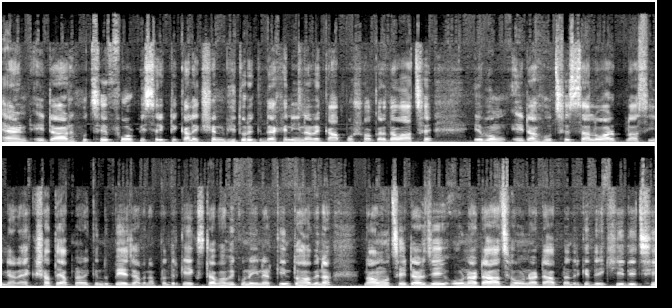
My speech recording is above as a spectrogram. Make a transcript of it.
অ্যান্ড এটার হচ্ছে ফোর পিসের একটি কালেকশন ভিতরে দেখেন ইনারের কাপড় সকারে দেওয়া আছে এবং এটা হচ্ছে সালোয়ার প্লাস ইনার একসাথে আপনারা কিন্তু পেয়ে যাবেন। আপনাদেরকে এক্সট্রাভাবে কোনো ইনার কিনতে হবে না। নাম হচ্ছে এটার যে ওনাটা আছে ওনাটা আপনাদেরকে দেখিয়ে দিচ্ছি।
